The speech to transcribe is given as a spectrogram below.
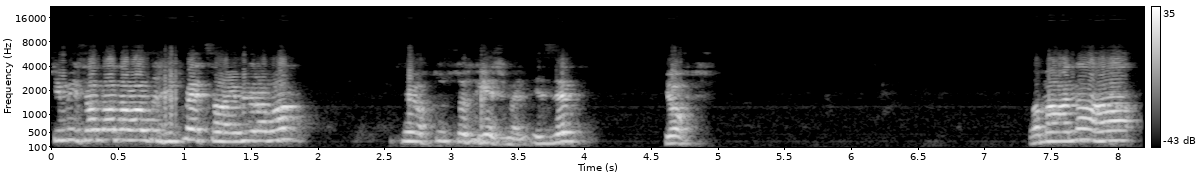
Kim insanlarda vardır, hikmet sahibidir ama ne yoktur? Sözü geçmez. İzzet yoktur. Ve ma'naha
